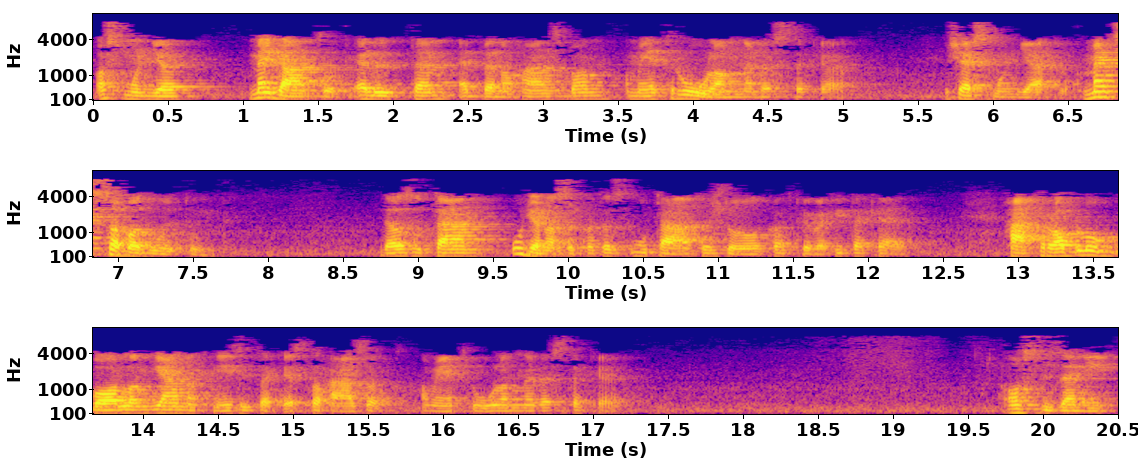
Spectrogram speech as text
Azt mondja, megálltok előttem ebben a házban, amelyet rólam neveztek el. És ezt mondjátok, megszabadultunk, de azután ugyanazokat az utálatos dolgokat követitek el. Hát rablók barlangjának nézitek ezt a házat, amelyet rólam neveztek el. Azt üzeni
